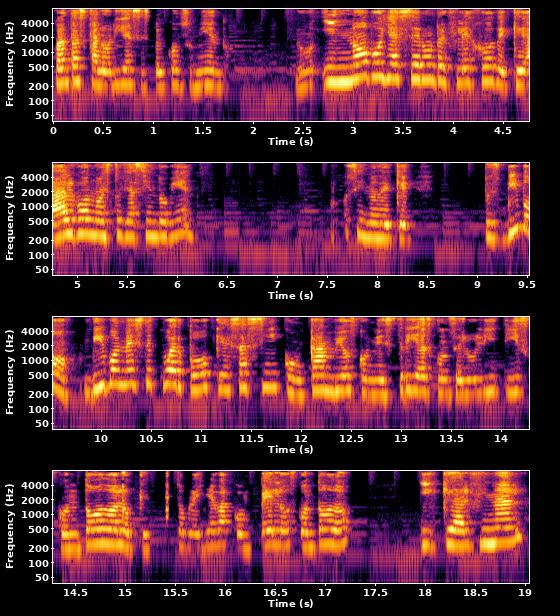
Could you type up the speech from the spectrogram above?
cuántas calorías estoy consumiendo. Y no voy a ser un reflejo de que algo no estoy haciendo bien, sino de que pues vivo, vivo en este cuerpo que es así, con cambios, con estrías, con celulitis, con todo lo que sobrelleva, con pelos, con todo, y que al final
